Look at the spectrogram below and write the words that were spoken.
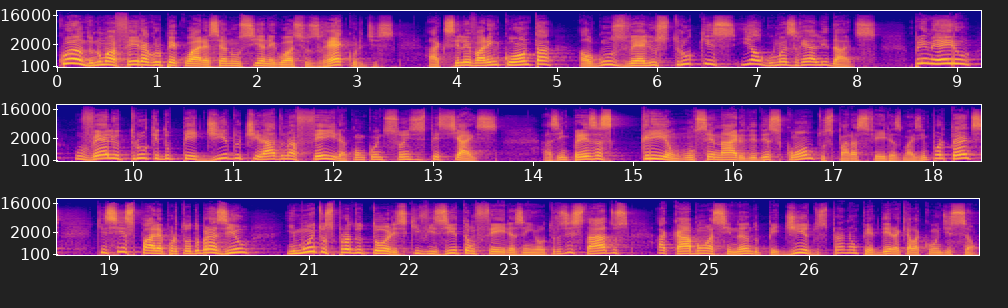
Quando numa feira agropecuária se anuncia negócios recordes, há que se levar em conta alguns velhos truques e algumas realidades. Primeiro, o velho truque do pedido tirado na feira com condições especiais. As empresas criam um cenário de descontos para as feiras mais importantes que se espalha por todo o Brasil e muitos produtores que visitam feiras em outros estados acabam assinando pedidos para não perder aquela condição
